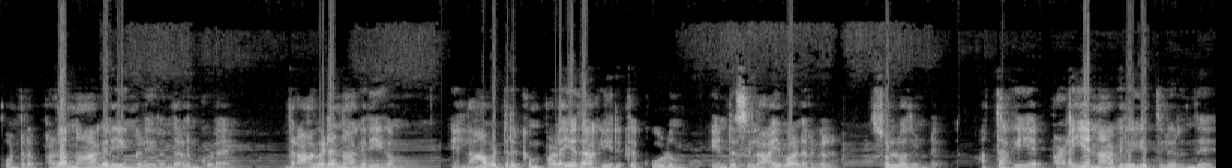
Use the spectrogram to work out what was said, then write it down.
போன்ற பல நாகரீகங்கள் இருந்தாலும் கூட திராவிட நாகரீகம் எல்லாவற்றிற்கும் பழையதாக இருக்கக்கூடும் என்று சில ஆய்வாளர்கள் சொல்வதுண்டு. அத்தகைய பழைய நாகரிகத்திலிருந்து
